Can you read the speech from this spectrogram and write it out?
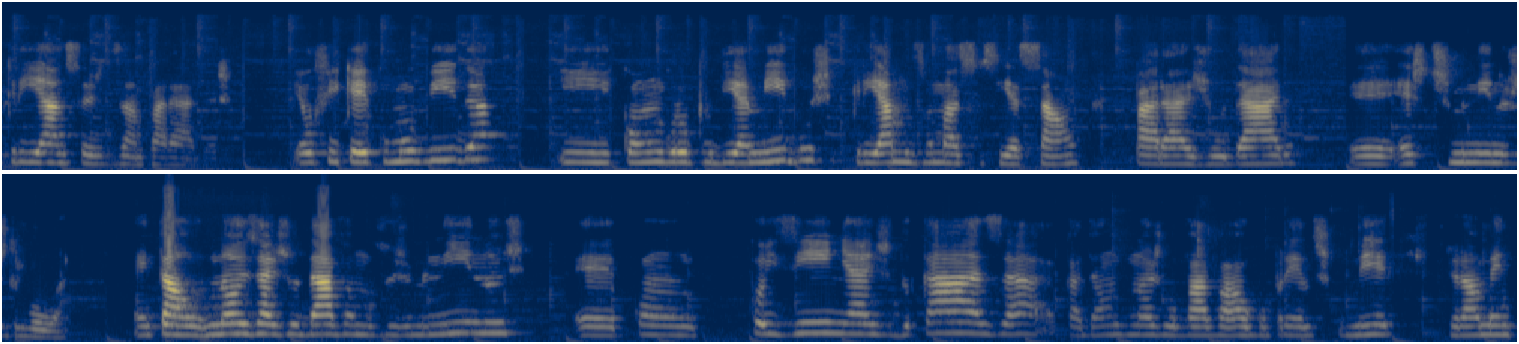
crianças desamparadas. Eu fiquei comovida e com um grupo de amigos criamos uma associação para ajudar é, estes meninos de rua. Então, nós ajudávamos os meninos é, com coisinhas de casa, cada um de nós levava algo para eles comer. Geralmente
